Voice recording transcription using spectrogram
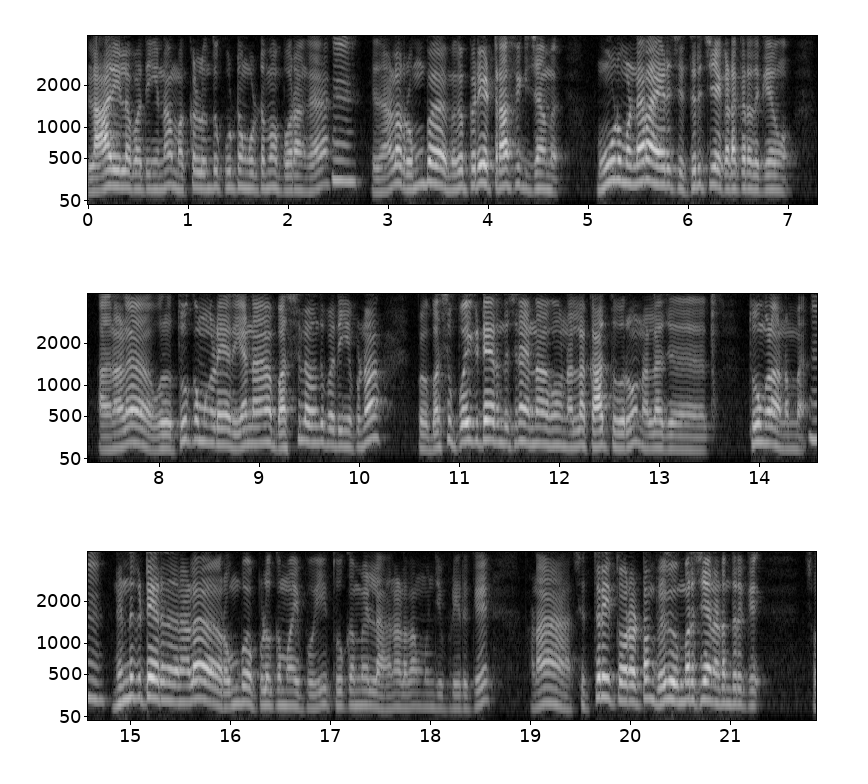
லாரியில பாத்தீங்கன்னா மக்கள் வந்து கூட்டம் கூட்டமா போறாங்க. இதனால ரொம்ப மிகப்பெரிய டிராஃபிக் ஜாம் மூணு மணி நேரம் ஆயிருச்சு திருச்சியை கடக்கிறதுக்கேவும். அதனால ஒரு தூக்கமும் கிடையாது. ஏன்னா பஸ்ல வந்து பாத்தீங்க அப்படின்னா இப்போ பஸ் போய்கிட்டே இருந்துச்சுன்னா என்ன ஆகும்? நல்லா காத்து வரும். நல்லா தூங்கலாம் நம்ம. நின்றுக்கிட்டே இருந்ததுனால ரொம்ப புழுக்கமாய் போய் தூக்கமே இல்லை. அதனால தான் மூஞ்சி இப்படி இருக்கு. ஆனால் சித்திரை தோராட்டம் வெகு விமர்சையாக நடந்திருக்கு. ஸோ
